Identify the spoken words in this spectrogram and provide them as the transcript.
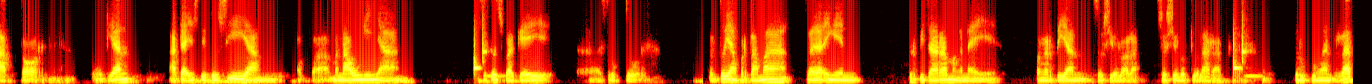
aktor. Kemudian ada institusi yang apa, menaunginya disebut sebagai uh, struktur. Tentu yang pertama saya ingin berbicara mengenai pengertian sosiologi, olahraga berhubungan erat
